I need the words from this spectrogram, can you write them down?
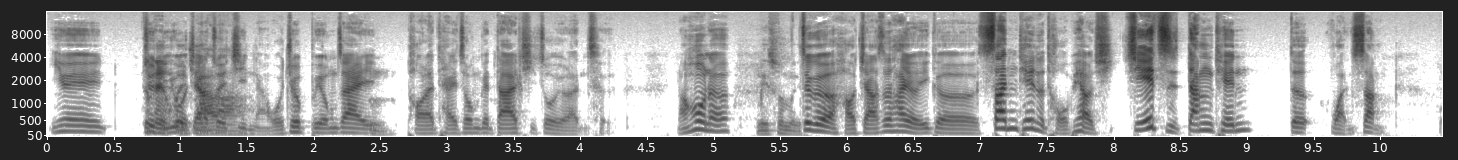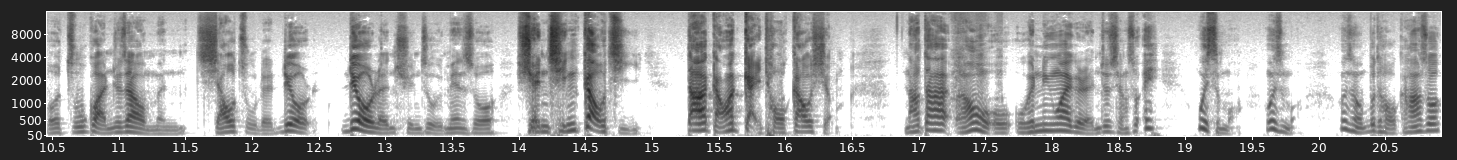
因为就离我家最近啊，我就不用再嗯跑来台中跟大家一起坐游览车。然后呢，没错没错。这个好，假设他有一个三天的投票期，截止当天的晚上，我主管就在我们小组的六六人群组里面说，选情告急，大家赶快改投高雄。然后大家，然后我我跟另外一个人就想说，哎、为什么？为什么？为什么不投？跟他说，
